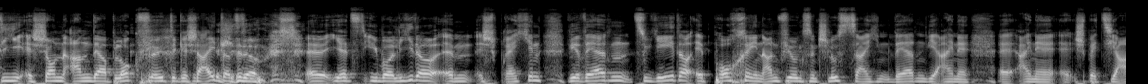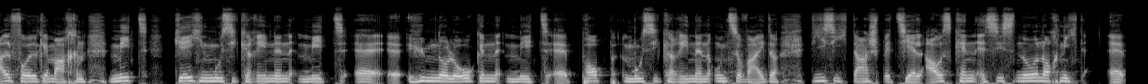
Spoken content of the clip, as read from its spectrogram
die schon an der Blockflöte gescheitert genau. sind, äh, jetzt über Lieder ähm, sprechen. Wir werden zu jeder Epoche, in Anführungs- und Schlusszeichen, werden wir eine, äh, eine äh, Spezialfolge machen mit Kirchenmusikerinnen, mit äh, Hymnen Hymnologen, mit äh, Popmusikerinnen und so weiter, die sich da speziell auskennen. Es ist nur noch nicht äh,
